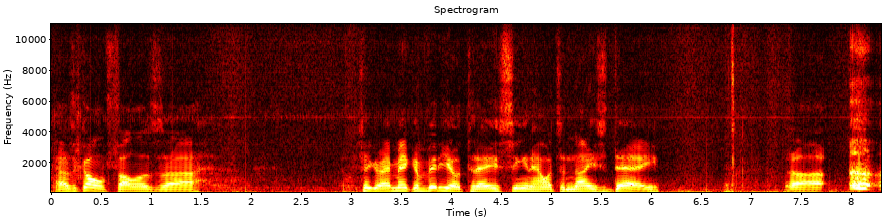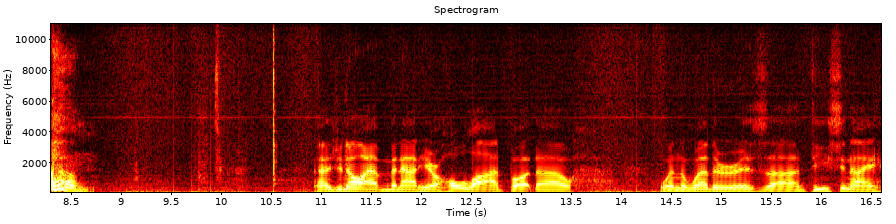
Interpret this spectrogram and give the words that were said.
How's it going, fellas? Uh, figure I'd make a video today, seeing how it's a nice day. Uh, as you know, I haven't been out here a whole lot, but uh, when the weather is uh, decent, I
